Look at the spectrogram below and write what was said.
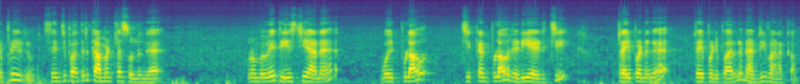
எப்படி இருக்குன்னு செஞ்சு பார்த்துட்டு கமெண்ட்டில் சொல்லுங்கள் ரொம்பவே டேஸ்டியான white pulao chicken pulao ready ஆகிடுச்சி ட்ரை பண்ணுங்கள் ட்ரை பண்ணி பாருங்கள் நன்றி வணக்கம்.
